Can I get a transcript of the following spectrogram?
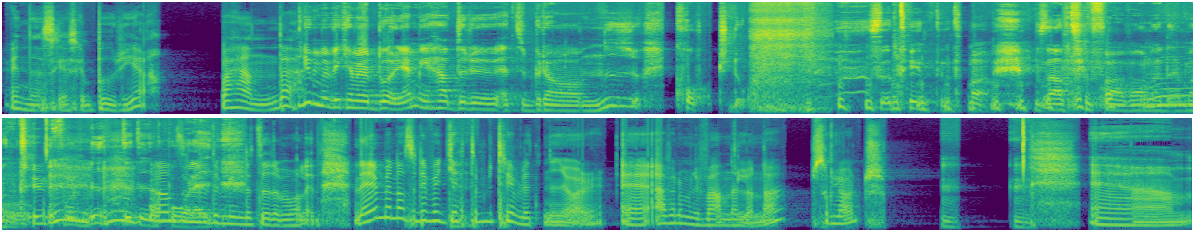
Jag vet inte ens hur jag ska börja. Vad hände? Jo men vi kan väl börja med, hade du ett bra ny kort då? så att det inte tar så alltid förvarna dig om att du får lite tid Alltså på lite dig. mindre tid än vanligt. Nej men alltså det var jättetrevligt nyår. Eh, även om det var annorlunda såklart. Mm, Eh,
